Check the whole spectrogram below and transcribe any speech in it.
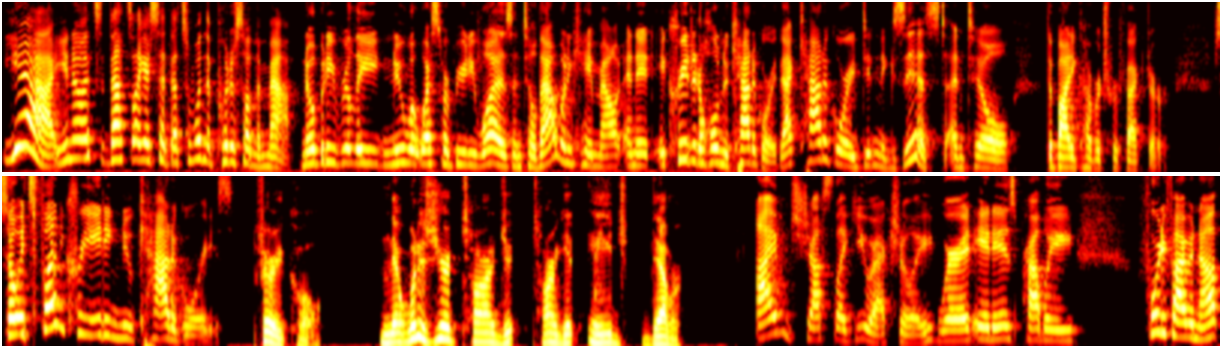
yeah, you know, it's that's like I said, that's the one that put us on the map. Nobody really knew what Westmore Beauty was until that one came out, and it it created a whole new category. That category didn't exist until the body coverage perfector. So it's fun creating new categories. Very cool. Now, what is your target target age demo? I'm just like you, actually, where it, it is probably 45 and up,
